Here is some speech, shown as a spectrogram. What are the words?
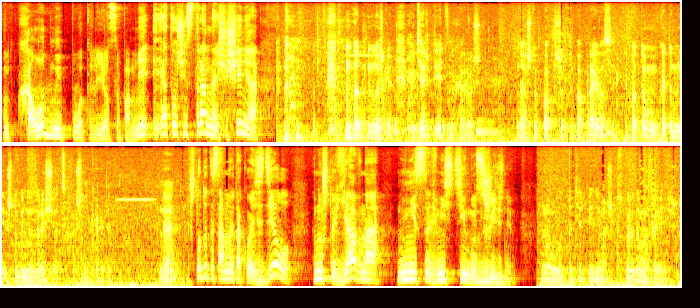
ну, холодный пот льется по мне, и это очень странное ощущение. Надо немножко потерпеть, мой хороший. Да, чтобы, чтобы ты поправился, и потом к этому, чтобы не возвращаться больше никогда. Да? Что-то ты со мной такое сделал, ну, что явно несовместимо с жизнью. Ну вот, потерпи немножко, скоро домой поедешь.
